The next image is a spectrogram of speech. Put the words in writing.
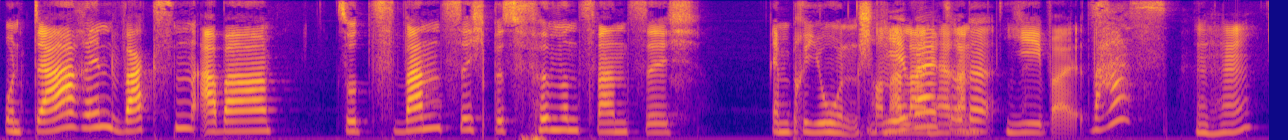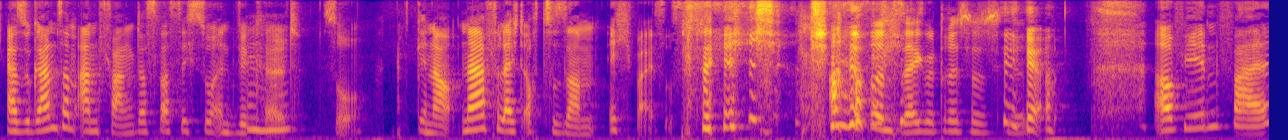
Und darin wachsen aber so 20 bis 25 Embryonen schon Jeweils allein heran. oder- Jeweils. Was? Mhm. Also ganz am Anfang, das, was sich so entwickelt. So. Genau. Na, vielleicht auch zusammen. Ich weiß es nicht. Das ist sehr gut recherchiert. Ja. Auf jeden Fall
